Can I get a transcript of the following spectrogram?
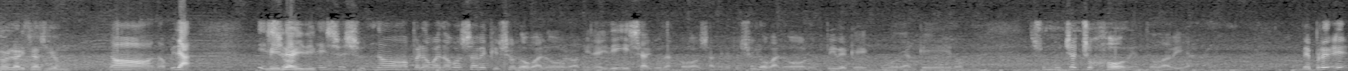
Dolarización. No, no, mirá. Eso, dijo. eso es no, pero bueno, vos sabés que yo lo valoro. A Milei dice algunas cosas, pero yo lo valoro. Un pibe que jugó de arquero. Es un muchacho joven todavía. Me pre- eh,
